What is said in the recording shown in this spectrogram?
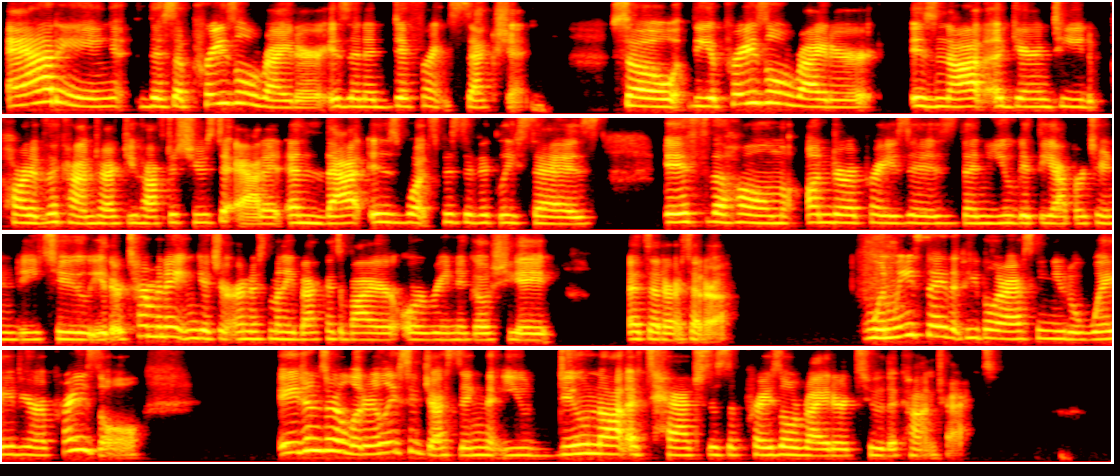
adding this appraisal rider is in a different section. So the appraisal rider is not a guaranteed part of the contract. You have to choose to add it. And that is what specifically says if the home under appraises, then you get the opportunity to either terminate and get your earnest money back as a buyer or renegotiate, et cetera, et cetera. When we say that people are asking you to waive your appraisal, agents are literally suggesting that you do not attach this appraisal rider to the contract.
